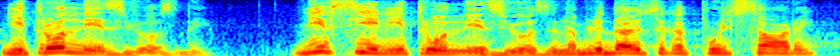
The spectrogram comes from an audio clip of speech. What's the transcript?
нейтронные звезды. Не все нейтронные звезды наблюдаются как пульсары –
